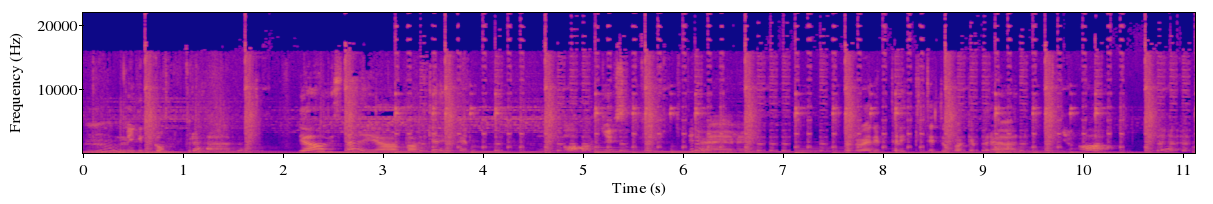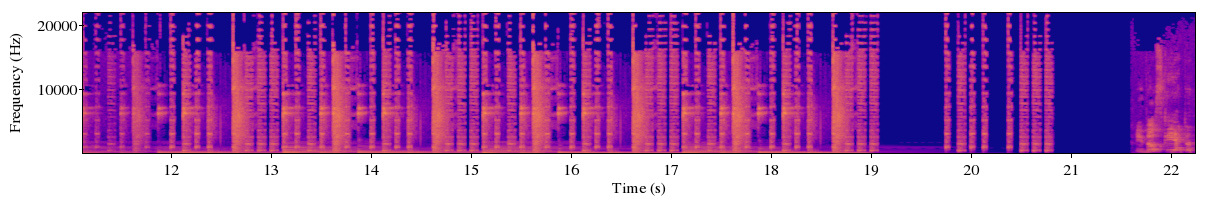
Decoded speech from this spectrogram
Mm, vilket gott bröd. Ja, visst är det. Jag bakar det själv. Ja, gud så präktig du är Elin. Är det präktigt att baka bröd? Ja, det är det. Hjärtat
